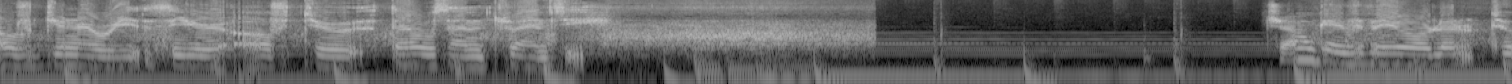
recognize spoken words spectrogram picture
of January 3rd of 2020, Trump gave the order to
